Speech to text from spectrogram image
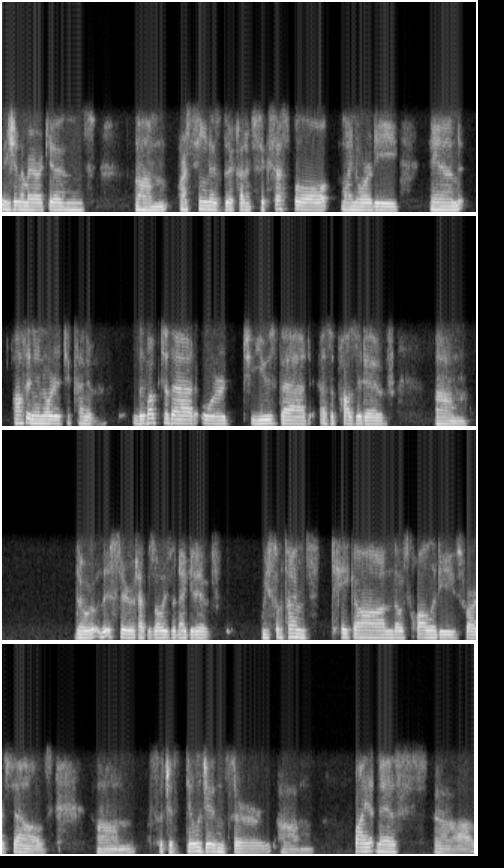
Asian Americans um, are seen as the kind of successful minority, and often in order to kind of live up to that or to use that as a positive um, though the stereotype is always a negative, we sometimes take on those qualities for ourselves, um, such as diligence or um, quietness, uh,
